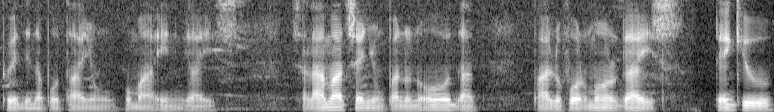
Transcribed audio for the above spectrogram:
Pwede na po tayong kumain guys. Salamat sa inyong panonood at follow for more guys. Thank you.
